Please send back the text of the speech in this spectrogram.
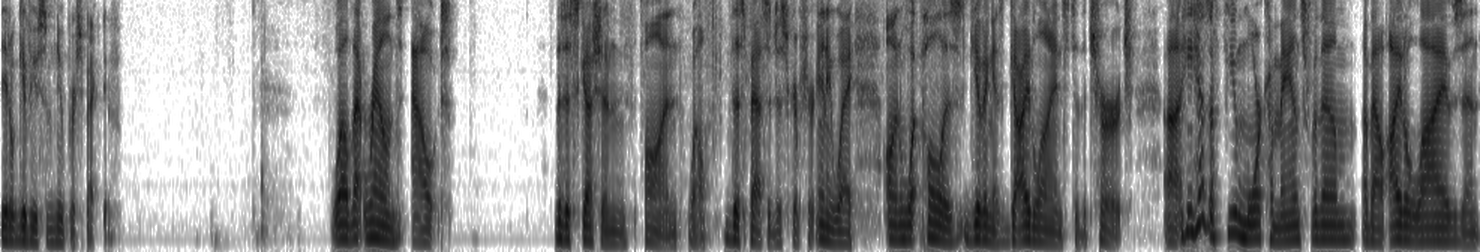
It'll give you some new perspective. Well, that rounds out the discussion on, well, this passage of scripture anyway, on what Paul is giving as guidelines to the church. Uh, he has a few more commands for them about idle lives and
